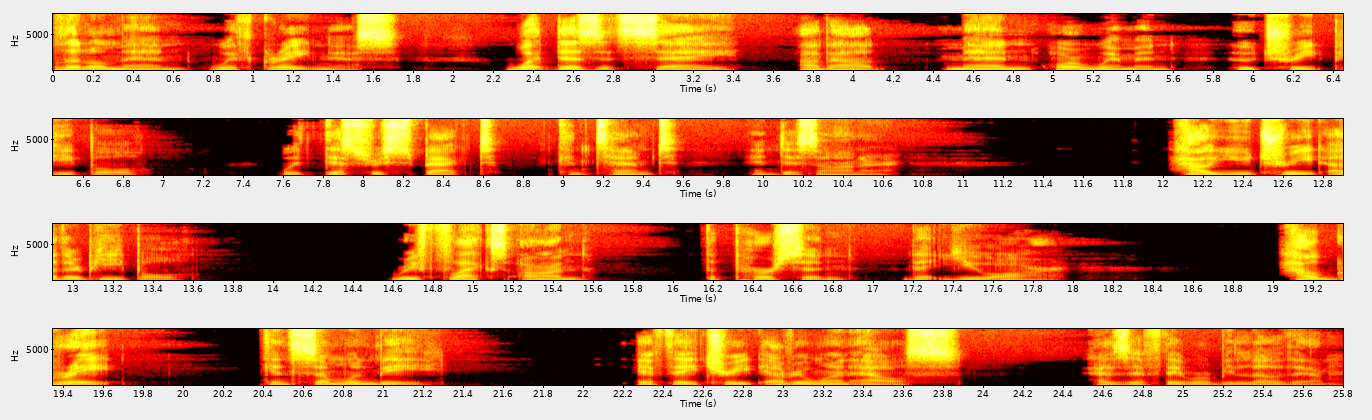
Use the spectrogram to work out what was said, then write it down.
little men with greatness, what does it say about men or women who treat people with disrespect, contempt, and dishonor. How you treat other people reflects on the person that you are. How great can someone be if they treat everyone else as if they were below them?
